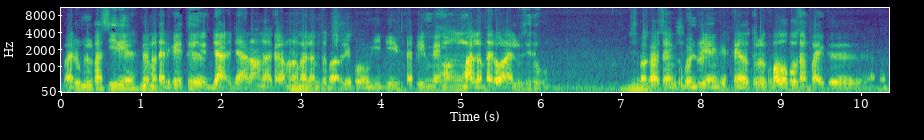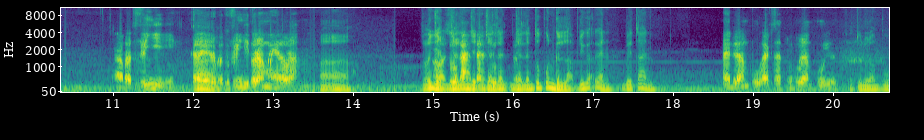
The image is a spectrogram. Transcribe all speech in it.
Baru melepasi dia memang tak ada kereta. Jar- jarang lah kalau malam-malam sebab boleh pun weekday. Tapi memang malam tak ada orang lalu situ. Sebab kawasan kebun durian ni kalau turun ke bawah pun sampai ke apa? Ah, Batu Feringgi. Kalau Ah. ada Batu Feringgi tu ramai lah orang. Ha. So, Ah, jalan, so jalan, atas tu- jalan, jalan tu pun gelap juga kan? Boleh tahan. Tak ada lampu, ada satu dua lampu je. Satu dua lampu.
